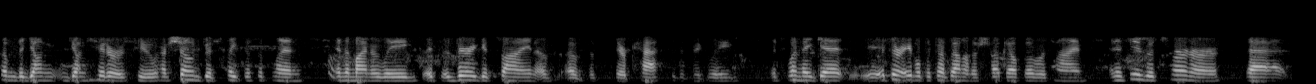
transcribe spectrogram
some of the young young hitters who have shown good plate discipline in the minor leagues, it's a very good sign of, of their path to the big leagues. It's when they get, if they're able to cut down on their strikeouts over time. And it seems with Turner that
